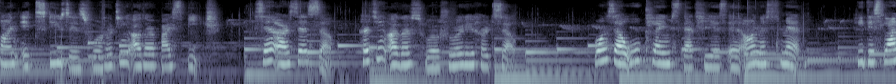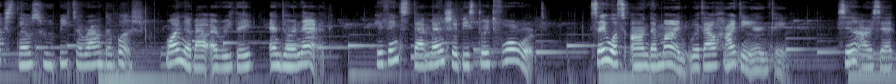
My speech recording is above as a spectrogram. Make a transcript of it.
find excuses for hurting others by speech. Er says so. Hurting others will surely hurt self. Wang Xiaowu claims that he is an honest man. He dislikes those who beat around the bush, whine about everything, and or nag. He thinks that men should be straightforward. Say what's on the mind without hiding anything. Xian Er said,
